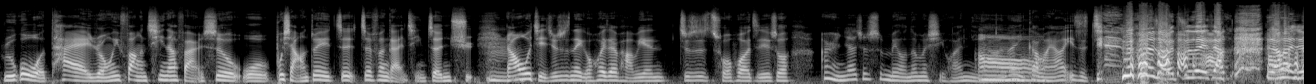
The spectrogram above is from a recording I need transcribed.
如果我太容易放弃，那反而是我不想要对这这份感情争取。然后我姐就是那个会在旁边就是戳破，直接说啊，人家就是没有那么喜欢你啊，那你干嘛要一直坚持 什么之类这样，然后就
